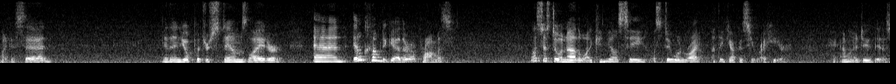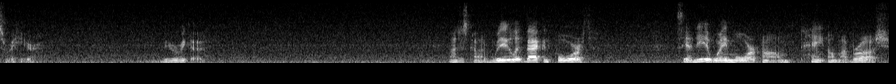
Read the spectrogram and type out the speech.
like I said. And then you'll put your stems later, and it'll come together, I promise. Let's just do another one. Can y'all see? Let's do one right. I think y'all can see right here. Okay, I'm going to do this right here. Here we go. I just kind of wiggle it back and forth. See, I needed way more um, paint on my brush.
